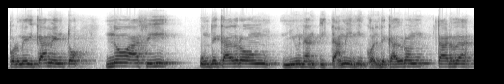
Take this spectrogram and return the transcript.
por medicamento, no así un decadrón ni un antihistamínico. El decadrón tarda,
